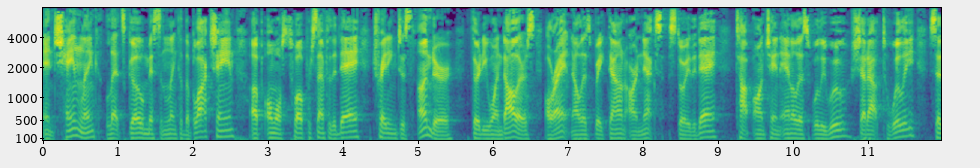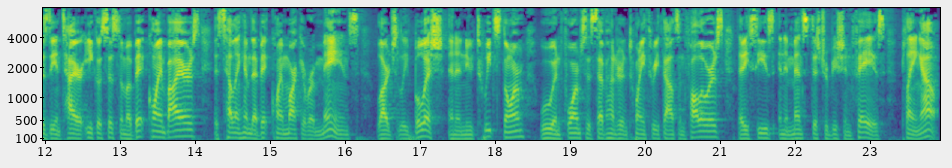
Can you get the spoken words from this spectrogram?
And Chainlink, let's go missing link of the blockchain, up almost 12% for the day, trading just under $31. All right, now let's break down our next story of the day. Top on-chain analyst Willy Woo, shout out to Willy, says the entire ecosystem of Bitcoin buyers is telling him that Bitcoin market remains largely bullish. In a new tweet storm, Woo informs his 723,000 followers that he sees an immense distribution phase playing out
